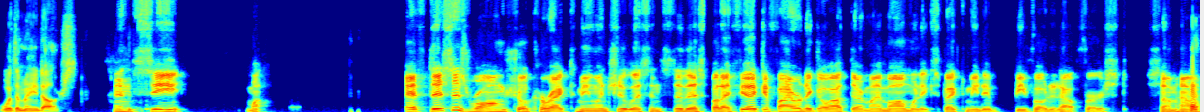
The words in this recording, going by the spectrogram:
with a million dollars And see, my, if this is wrong, she'll correct me when she listens to this. But I feel like if I were to go out there, my mom would expect me to be voted out first somehow.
